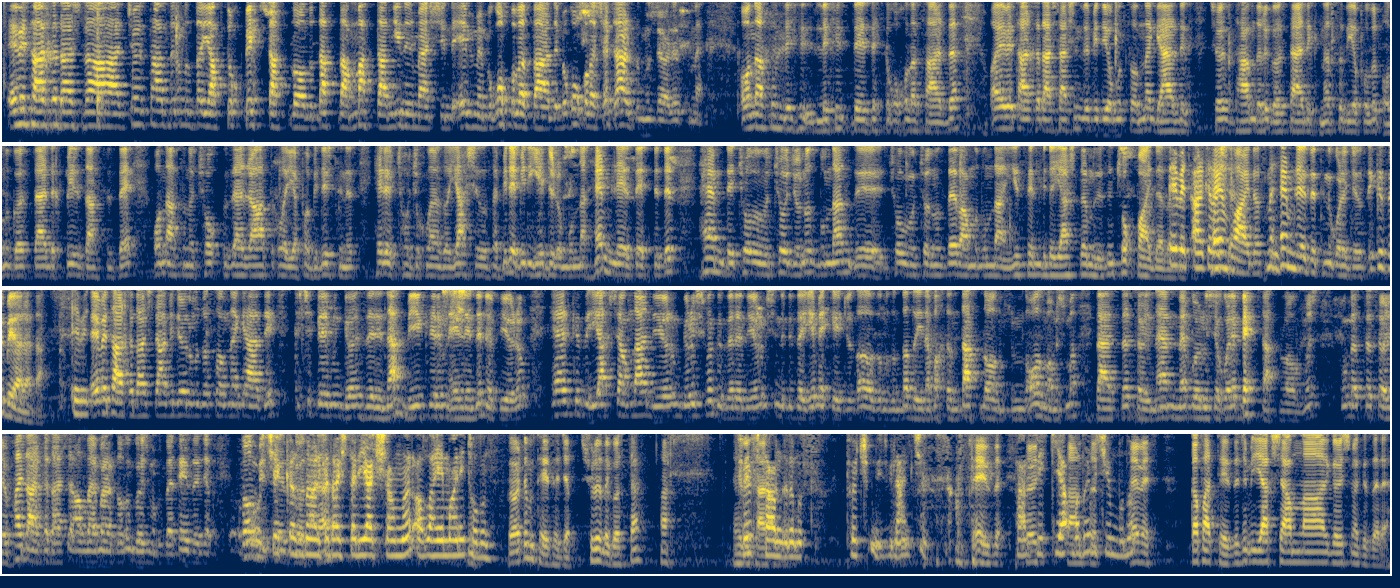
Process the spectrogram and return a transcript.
Evet arkadaşlar çöz tandırımızı da yaptık. Bek tatlı oldu. Dattan mattan yenilmez şimdi. Evime bir kokula sardı. Bir kokula şakarsınız şöylesine. Ondan sonra lef- lefis lezzetli kokula sardı. Evet arkadaşlar şimdi videomun sonuna geldik. Çöz tandırı gösterdik. Nasıl yapılır onu gösterdik bizzat size. Ondan sonra çok güzel rahatlıkla yapabilirsiniz. Hele çocuklarınıza, yaşlınıza birebir yedirin bundan. Hem lezzetlidir hem de çoluğunuz çocuğunuz bundan e, çoluğunuz çocuğunuz devamlı bundan yesin. Bir de yaşlarımız yesin. Çok faydalı. Evet arkadaşlar. Hem faydasını hem lezzetini göreceğiz. İkisi bir arada. Evet. Evet arkadaşlar videomuzun sonuna geldik. Küçüklerimin gözlerinden, büyüklerimin ellerinden öpüyorum. Herkese iyi akşamlar diyorum. Görüşmek üzere diyorum. Şimdi biz de yemek yiyeceğiz ağzımızın tadıyla. Bakın tatlı olmuş mu, olmamış mı? Ben size söyleyeyim. Emme böyle şöyle bek tatlı olmuş. Bunu da size söylüyorum. Hadi arkadaşlar Allah'a emanet olun. Görüşmek üzere teyzeciğim. Son bir kez Hoşçakalın göster. arkadaşlar. iyi akşamlar. Allah'a emanet olun. Gördün mü teyzeciğim? Şurada da göster. Hah. Evet Pöf arkadaşlar. tandırımız. Pöç müyüz Bülent'ciğim? Kız teyze. Ben Böyle pek yapmadığım tandır. için bunu- Evet. Kapat teyzeciğim. İyi akşamlar. Görüşmek üzere.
